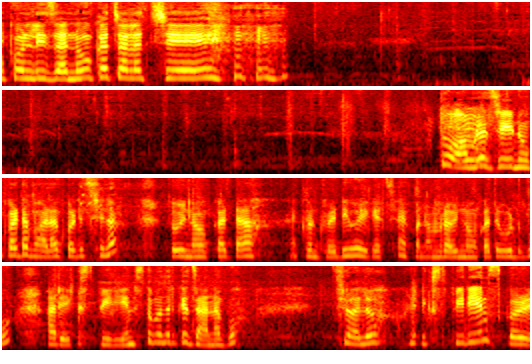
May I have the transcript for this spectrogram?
এখন লিজা নৌকা চালাচ্ছে। তো আমরা যে নৌকাটা ভাড়া করেছিলাম, তো ওই নৌকাটা এখন রেডি হয়ে গেছে। এখন আমরা ওই নৌকাতে উঠবো আর এক্সপিরিয়েন্স তোমাদেরকে জানাব। চলো এক্সপিরিয়েন্স করে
